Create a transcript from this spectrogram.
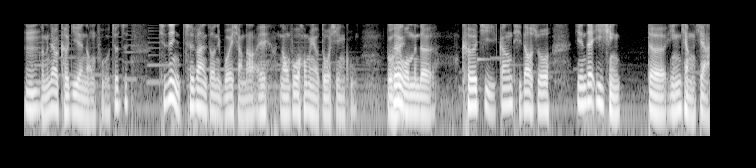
嗯，什么叫科技业农夫？就是其实你吃饭的时候，你不会想到，哎、欸，农夫后面有多辛苦。所以我们的科技，刚刚提到说，今天在疫情的影响下，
